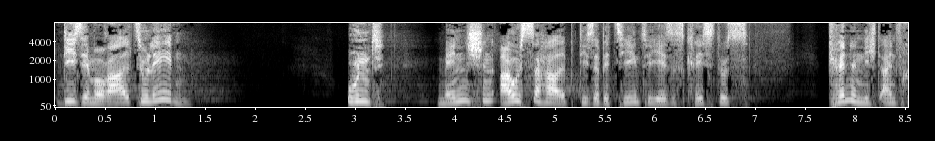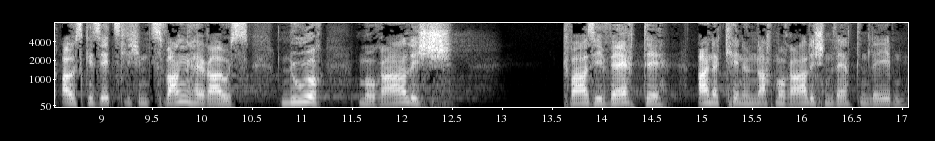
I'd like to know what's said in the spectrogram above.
diese Moral zu leben. Und Menschen außerhalb dieser Beziehung zu Jesus Christus können nicht einfach aus gesetzlichem Zwang heraus nur moralisch quasi Werte anerkennen und nach moralischen Werten leben.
